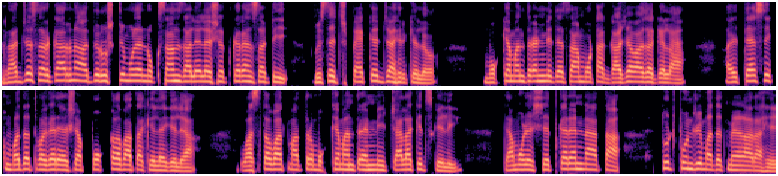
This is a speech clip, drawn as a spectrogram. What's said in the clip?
राज्य सरकारनं अतिवृष्टीमुळे नुकसान झालेल्या शेतकऱ्यांसाठी विशेष पॅकेज जाहीर केलं. मुख्यमंत्र्यांनी त्याचा मोठा गाजावाजा केला. ऐतिहासिक मदत वगैरे अशा पोकळ बाता केल्या गेल्या. वास्तवात मात्र मुख्यमंत्र्यांनी चालाकीच केली. त्यामुळे शेतकऱ्यांना आता तुटपुंजी मदत मिळणार आहे.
